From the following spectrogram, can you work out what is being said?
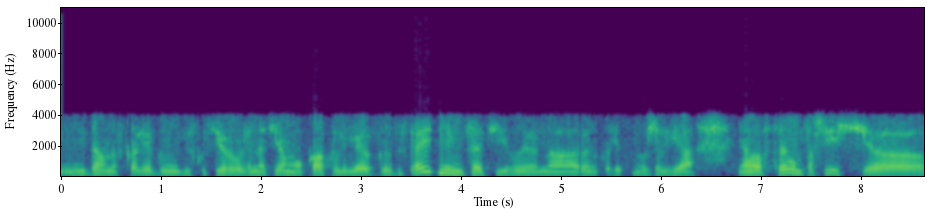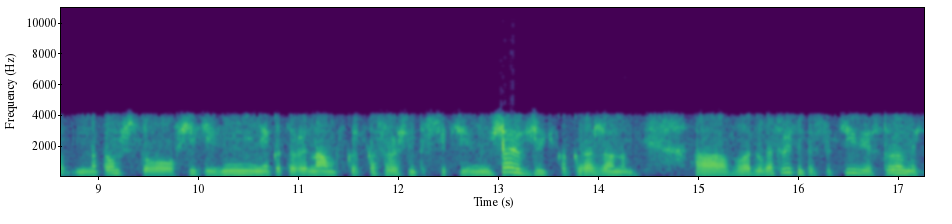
Недавно с коллегами дискутировали на тему, как влияют градостроительные инициативы на рынок элитного жилья. Э, в целом сошлись на том, что все те изменения, которые нам в краткосрочной перспективе мешают жить как горожанам, в долгосрочной перспективе стоимость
